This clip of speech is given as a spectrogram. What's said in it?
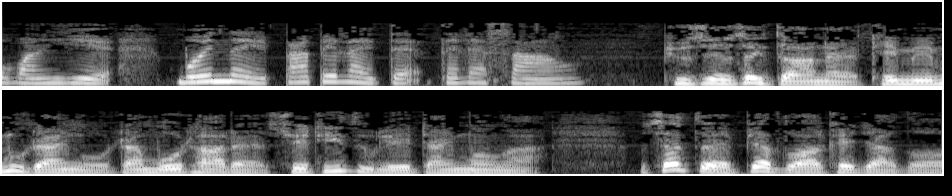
101 ရဲ့ မွေးနေ့ပါပေးလိုက်တဲ့တဲလက်ဆောင် ဖြူစင်စိတ်သားနဲ့ ခင်မင်မှုတိုင်းကို တန်ဖိုးထားတဲ့ ရွှေထီးသူလေး ဒိုင်းမွန်က အဆက်အသွယ် ပြတ်သွားခဲ့ကြသော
